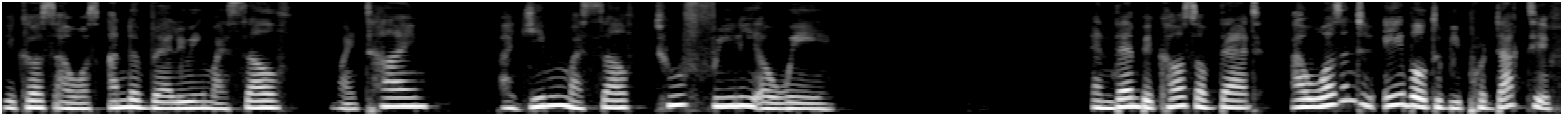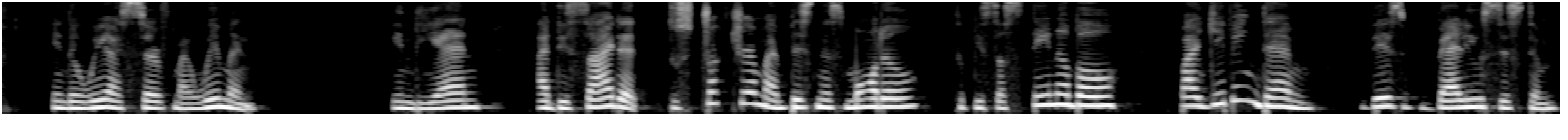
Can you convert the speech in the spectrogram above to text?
because I was undervaluing myself, my time, by giving myself too freely away. And then because of that, I wasn't able to be productive in the way I served my women. In the end, I decided to structure my business model to be sustainable by giving them this value system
